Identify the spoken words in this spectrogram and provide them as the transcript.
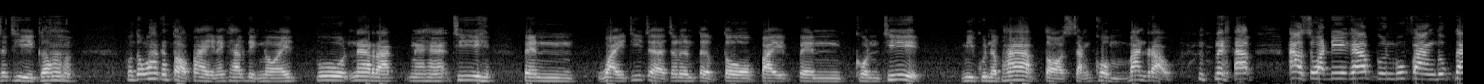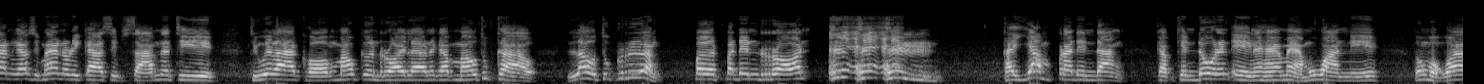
สักทีก็คงต้องว่ากันต่อไปนะครับ เด็กน้อยผู้น่ารักนะฮะ ที่เป็นวัยที่จะเจริญเติบโตไปเป็นคนที่ มีคุณภาพต่อสังคมบ้านเรานะครับอ้าวสวัสดีครับ คุณผู้ฟังทุกท่านครับ 15นาฬิกา13 นาที ถึงเวลาของเมาส์เกินร้อยแล้วนะครับ เมาส์ทุกข่าว เล่าทุกเรื่อง เปิดประเด็นร้อนขย่ำประเด็นดังกับเคนโดนั่นเองนะฮะแหมเมื่อวานนี้ ต้องบอกว่า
